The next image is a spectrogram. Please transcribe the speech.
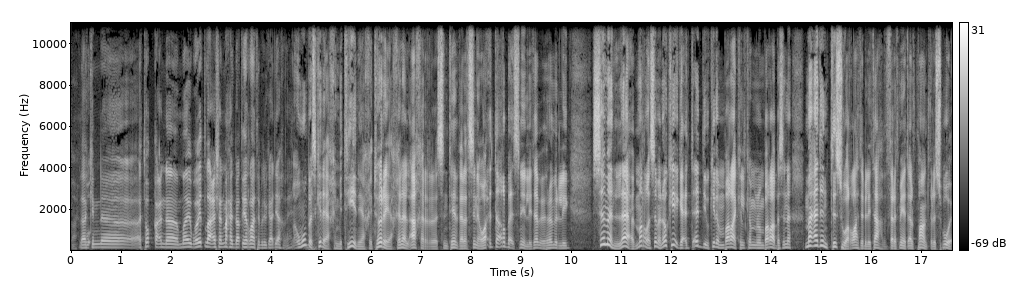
صح. لكن آه، أتوقع إنه ما يبغى يطلع عشان ما حد بيعطيه الراتب اللي قاعد ياخذه. ومو بس كذا يا أخي متين يا أخي توري يا خلال آخر سنتين ثلاث سنين أو حتى أربع سنين اللي يتابع ال Premier League سمن لاعب مرة سمن. okay قاعد تأدي وكذا مباراة كل كم من مباراة بس إنه ما عاد أنت تسوى الراتب اللي تاخذ 300 ألف pound في الأسبوع.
